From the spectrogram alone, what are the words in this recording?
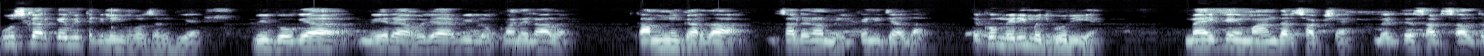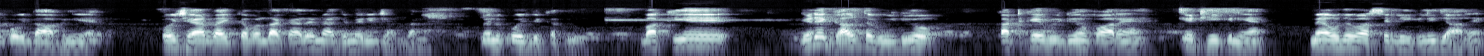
ਉਸ ਕਰਕੇ ਵੀ ਤਕਲੀਫ ਹੋ ਸਕਦੀ ਹੈ। ਵੀ ਗੋਗਿਆ ਮੇਰ ਇਹੋ ਜਿਹਾ ਵੀ ਲੋਕਾਂ ਦੇ ਨਾਲ ਕੰਮ ਨਹੀਂ ਕਰਦਾ, ਸਾਡੇ ਨਾਲ ਮਿਲ ਕੇ ਨਹੀਂ ਚੱਲਦਾ। ਦੇਖੋ, ਮੇਰੀ ਮਜਬੂਰੀ ਹੈ। ਮੈਂ ਇੱਕ ਇਮਾਨਦਾਰ ਸ਼ਖਸ ਹਾਂ। ਮੇਰੇ ਤੇ 60 ਸਾਲ ਤੋਂ ਕੋਈ ਦਾਗ ਨਹੀਂ ਹੈ। ਕੋਈ ਸ਼ਹਿਰ ਦਾ ਇੱਕ ਬੰਦਾ ਕਹਿ ਦੇ, ਮੈਂ ਅੱਜ ਮੇਰੀ ਜਾਂਦਾ ਮੈਨੂੰ ਕੋਈ ਦਿੱਕਤ ਨਹੀਂ ਬਾਕੀ ਇਹ ਜਿਹੜੇ ਗਲਤ ਵੀਡੀਓ, ਕੱਟ ਕੇ ਵੀਡੀਓ ਪਾ ਰਹੇ ਹੈ, ਇਹ ਠੀਕ ਨਹੀਂ ਹੈ। ਮੈਂ ਉਹਦੇ ਵਾਸਤੇ ਲੀਗਲੀ ਜਾ ਰਿਹਾ।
